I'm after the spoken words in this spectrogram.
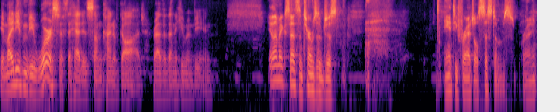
It might even be worse if the head is some kind of god rather than a human being. Yeah, that makes sense in terms of just anti-fragile systems, right?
